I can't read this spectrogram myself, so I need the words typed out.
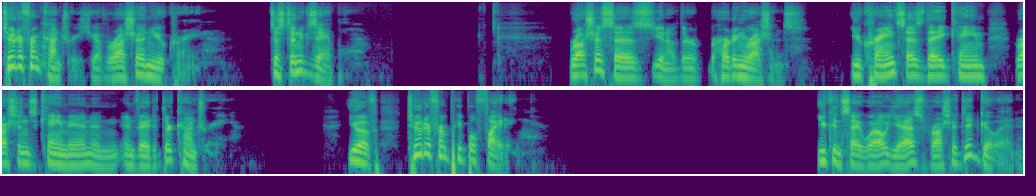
two different countries. You have Russia and Ukraine. Just an example. Russia says, you know, they're hurting Russians. Ukraine says they came, Russians came in and invaded their country. You have two different people fighting. You can say, well, yes, Russia did go in.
